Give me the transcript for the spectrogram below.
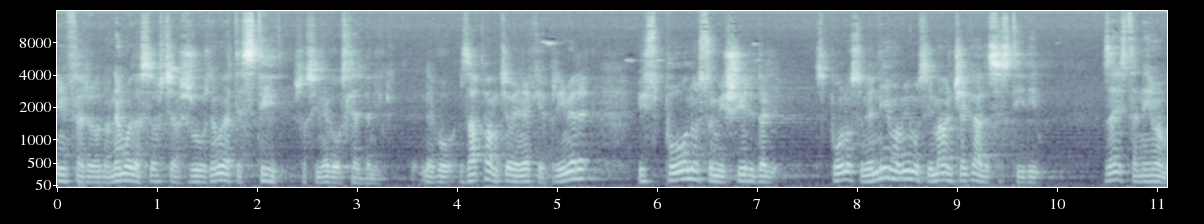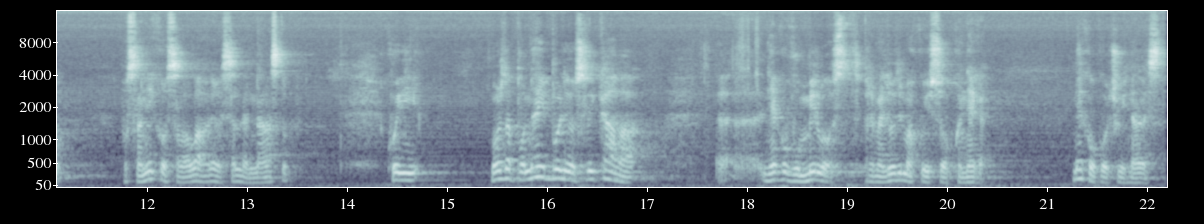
inferiorno, nemoj da se osjećaš ruž, nemoj da te stid što si njegov sljedbenik. Nego zapamti ove neke primjere i s ponosom i širi dalje. S ponosom, jer nema mi musliman čega da se stidim. Zaista nemamo poslanikov sallallahu alejhi ve sellem nastup koji možda po najbolje oslikava e, njegovu milost prema ljudima koji su oko njega. Nekoliko ću ih navesti.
